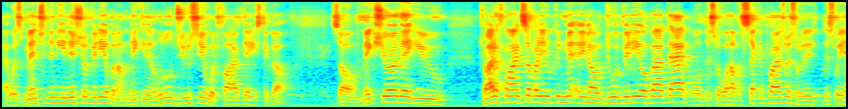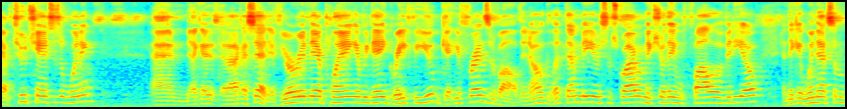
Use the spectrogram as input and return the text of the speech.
That was mentioned in the initial video, but I'm making it a little juicier with five days to go. So make sure that you try to find somebody who can, you know, do a video about that. Well, this way we'll have a second prize winner. So this way you have two chances of winning. And like I, and like I said, if you're in there playing every day, great for you. Get your friends involved. You know, let them be a subscriber. Make sure they follow a video, and they can win that some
